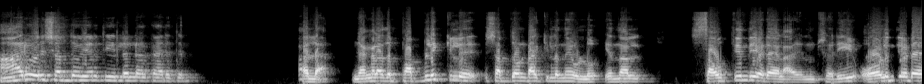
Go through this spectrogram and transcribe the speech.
ആരും ഒരു ശബ്ദം ഉയർത്തിയില്ലല്ലോ ആ കാര്യത്തിൽ. അല്ല ഞങ്ങളത് പബ്ലിക്കിൽ ശബ്ദം ഉണ്ടാക്കില്ലെന്നേ ഉള്ളൂ. എന്നാൽ സൗത്ത് ഇന്ത്യയുടെ ആയാലും ശരി ഓൾ ഇന്ത്യയുടെ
